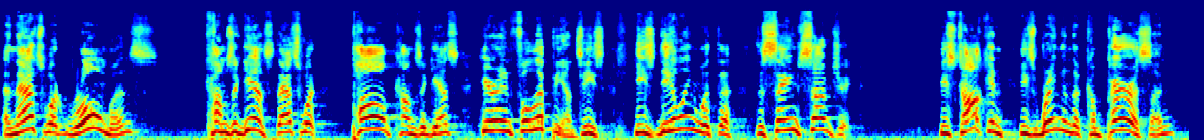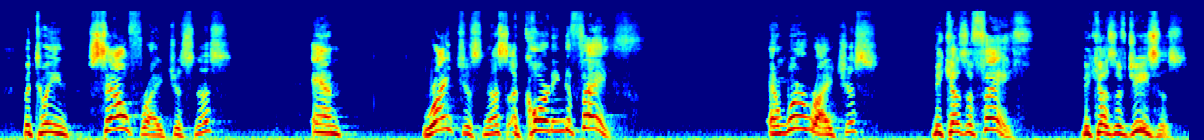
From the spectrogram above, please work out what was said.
And that's what Romans comes against. That's what Paul comes against here in Philippians. He's, he's dealing with the, the same subject. He's talking, he's bringing the comparison between self righteousness and righteousness according to faith. And we're righteous because of faith, because of Jesus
